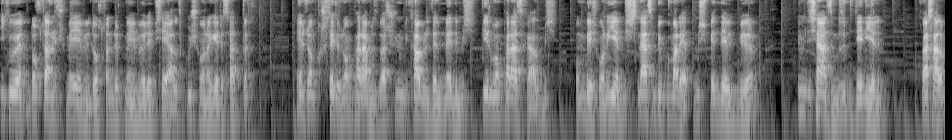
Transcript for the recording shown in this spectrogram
2 won 93 MY mi 94 MY mi öyle bir şey aldık. 3 won'a geri sattık. En son 48 won paramız var. Şunu bir kabul edelim ne demiş? 1 won parası kalmış. 15 won'u yemiş. Nasıl bir kumar yapmış ben de bilmiyorum. Şimdi şansımızı bir deneyelim. Bakalım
